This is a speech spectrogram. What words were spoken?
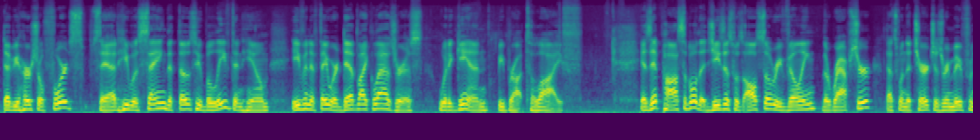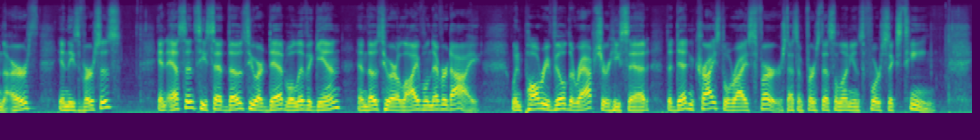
W. Herschel Ford said he was saying that those who believed in him, even if they were dead like Lazarus, would again be brought to life. Is it possible that Jesus was also revealing the rapture? That's when the church is removed from the earth in these verses. In essence, he said, Those who are dead will live again, and those who are alive will never die. When Paul revealed the rapture, he said, The dead in Christ will rise first. That's in 1 Thessalonians 4.16.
